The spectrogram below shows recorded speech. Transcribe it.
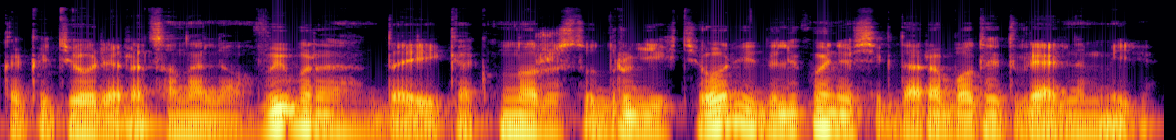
как и теория рационального выбора, да и как множество других теорий, далеко не всегда работает в реальном мире.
